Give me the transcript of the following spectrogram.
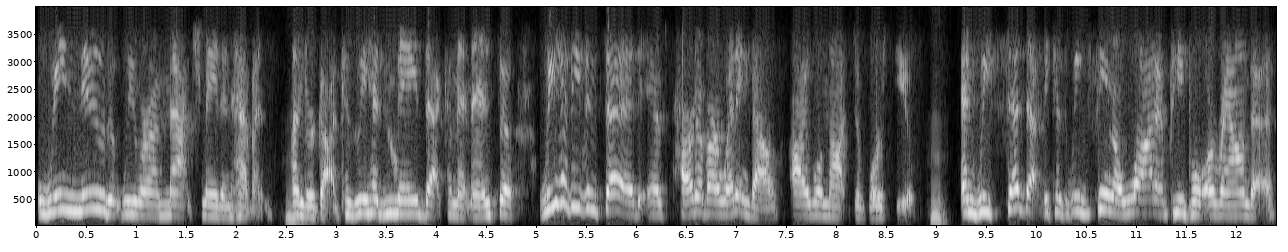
we knew that we were a match made in heaven mm. under God because we had made that commitment. And so we had even said, as part of our wedding vows, I will not divorce you. Mm. And we said that because we'd seen a lot of people around us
